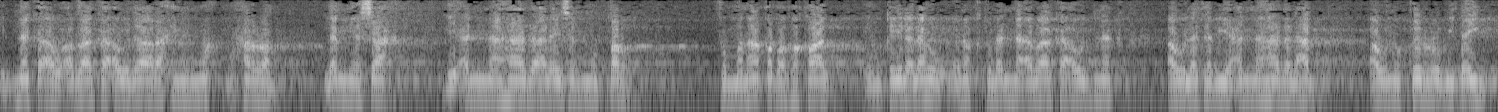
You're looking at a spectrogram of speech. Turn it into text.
ابنك أو أباك أو ذا رحم محرم لم يسع لأن هذا ليس بمضطر. ثم ناقض فقال إن قيل له لنقتلن أباك أو ابنك أو لتبيعن هذا العبد أو نقر بدين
